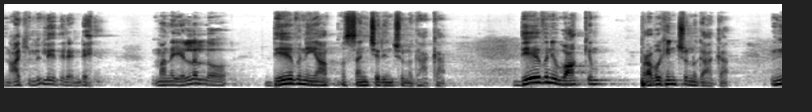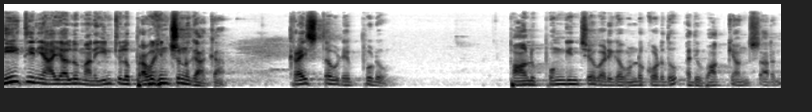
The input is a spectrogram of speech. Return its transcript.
నాకు ఇల్లు లేదులేండి. మన ఇళ్ళలో దేవుని ఆత్మ సంచరించునుగాక దేవుని వాక్యం ప్రవహించునుగాక నీతి న్యాయాలు మన ఇంటిలో ప్రవహించునుగాక క్రైస్తవుడు ఎప్పుడు పాలు పొంగించేవాడిగా ఉండకూడదు అది వాక్యానుసారం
